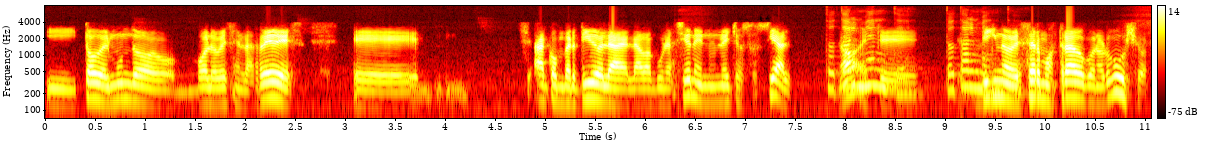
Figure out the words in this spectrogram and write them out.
y todo el mundo, vos lo ves en las redes, eh, ha convertido la, vacunación en un hecho social. Totalmente, este, totalmente. Digno de ser mostrado con orgullo.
